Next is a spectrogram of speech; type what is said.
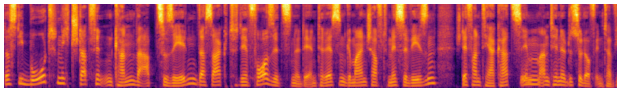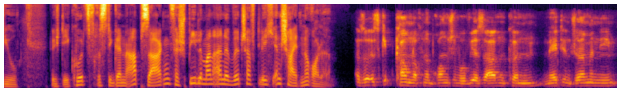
Dass die Boot nicht stattfinden kann, war abzusehen, das sagt der Vorsitzende der Interessengemeinschaft Messewesen, Stefan Terkatz, im Antenne Düsseldorf Interview. Durch die kurzfristigen Absagen verspiele man eine wirtschaftlich entscheidende Rolle. Also es gibt kaum noch eine Branche, wo wir sagen können, Made in Germany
